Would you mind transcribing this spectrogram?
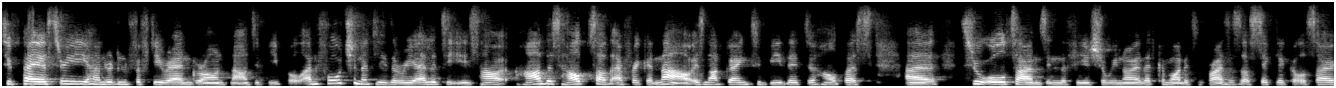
to pay a 350 rand grant now to people. Unfortunately, the reality is how how this helps South Africa now is not going to be there to help us uh, through all times in the future. We know that commodity prices are cyclical, so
